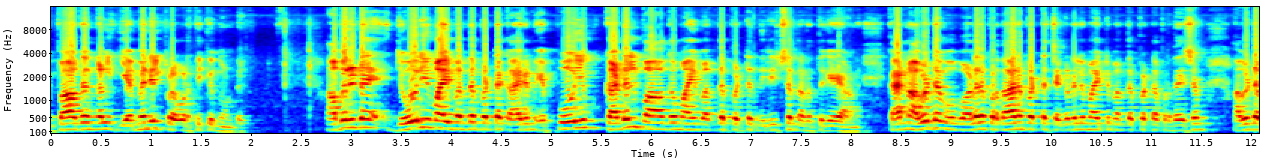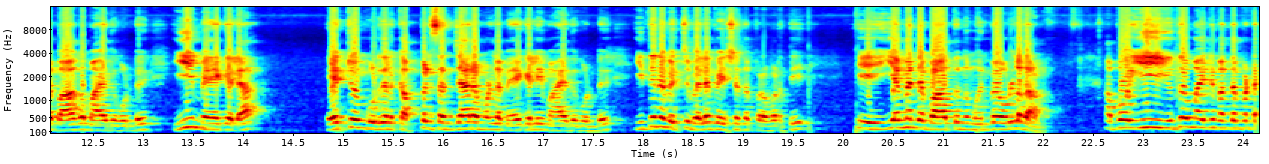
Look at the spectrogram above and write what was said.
വിഭാഗങ്ങൾ യമനിൽ പ്രവർത്തിക്കുന്നുണ്ട്. അവരുടെ ജോലിയുമായി ബന്ധപ്പെട്ട കാര്യം എപ്പോഴും കടൽ ഭാഗമായി ബന്ധപ്പെട്ട് നിരീക്ഷണം നടത്തുകയാണ്. കാരണം അവരുടെ വളരെ പ്രധാനപ്പെട്ട ചെങ്കടലുമായിട്ട് ബന്ധപ്പെട്ട പ്രദേശം അവരുടെ ഭാഗമായതുകൊണ്ട് ഈ മേഖല ഏറ്റവും കൂടുതൽ കപ്പൽ സഞ്ചാരമുള്ള മേഖലയും ആയതുകൊണ്ട് ഇതിനെ വെച്ച് വില പേശുന്ന പ്രവൃത്തി ഈ യമന്റെ ഭാഗത്തുനിന്ന് മുൻപേ ഉള്ളതാണ്. അപ്പോൾ ഈ യുദ്ധവുമായിട്ട് ബന്ധപ്പെട്ട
